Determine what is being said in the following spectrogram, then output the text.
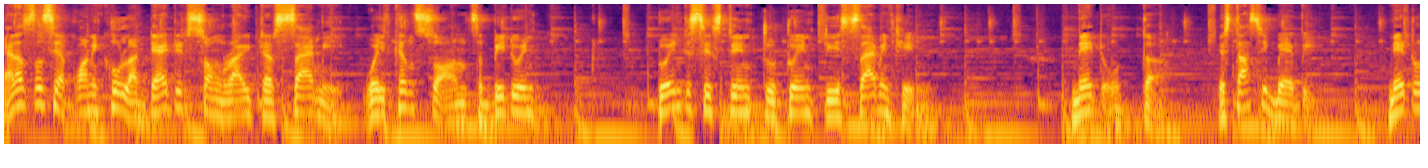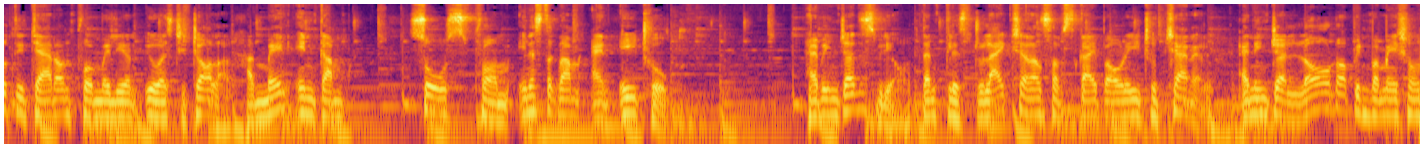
Anastasia Konikolau dated songwriter Sammy Wilkinson between 2016 to 2017. Net worth Stassie Baby Net worth is around 4 million USD dollar. Her main income source from Instagram and YouTube. Have you enjoyed this video? Then please do like, share and subscribe our YouTube channel and enjoy a lot of information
